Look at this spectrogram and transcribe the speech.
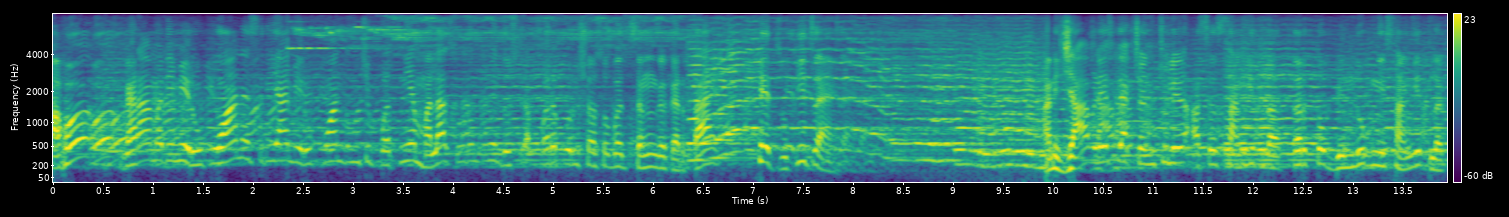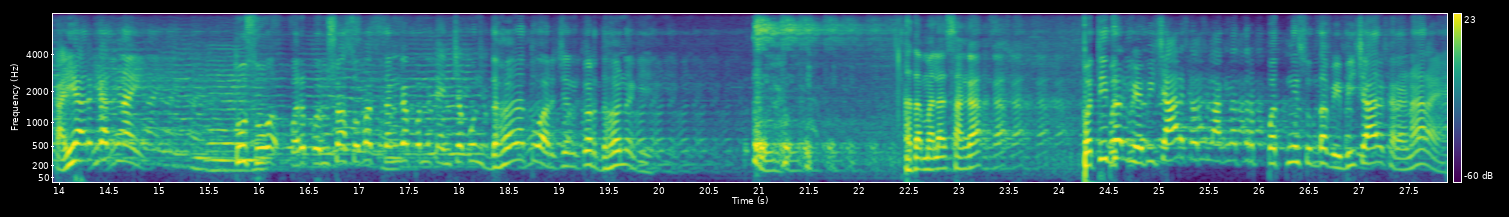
अहो घरामध्ये मी रूपवान स्त्री आहे मी रूपवान तुमची पत्नी आहे मला सोडून तुम्ही दुसऱ्या परपुरुषासोबत संग करताय? हे चुकीचं आहे. आणि ज्या वेळेस त्या चंचुले असं सांगितलं तर तो बिंदुकनी सांगितलं काही हरकत नाही. तू स्व परपुरुषासोबत संग पण त्यांच्याकडून धन तू अर्जन कर धन घे. आता मला सांगा पती जर व्यभिचार करू लागला तर पत्नी सुद्धा व्यभिचार करणार आहे.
